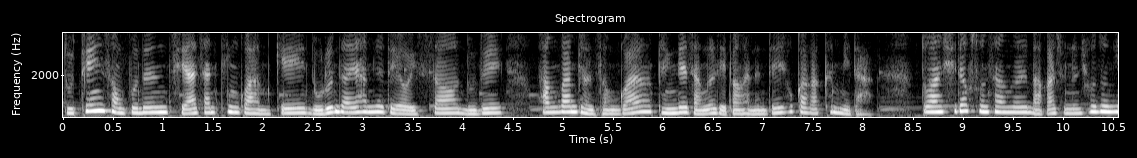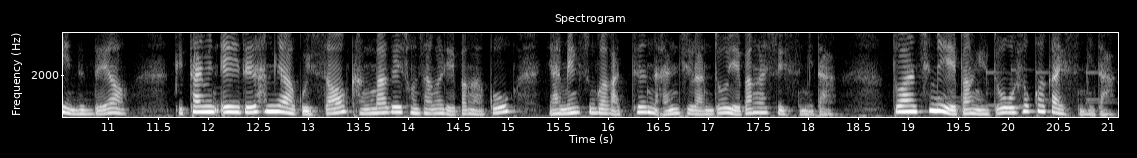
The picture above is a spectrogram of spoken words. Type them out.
루테인 성분은 지아잔틴과 함께 노른자에 함유되어 있어 눈의 황반 변성과 백내장을 예방하는 데 효과가 큽니다. 또한 시력 손상을 막아주는 효능이 있는데요. 비타민 A를 함유하고 있어 각막의 손상을 예방하고 야맹증과 같은 안 질환도 예방할 수 있습니다. 또한 치매 예방에도 효과가 있습니다.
